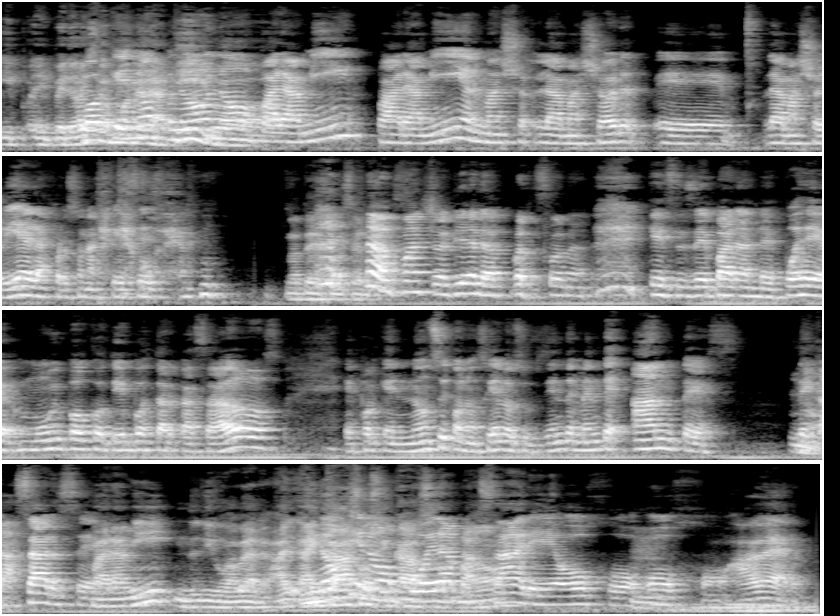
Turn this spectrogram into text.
Y, y- pero eso es Porque no, no, no, para mí, para mí el mayor, la mayor, eh, la mayoría de las personas que se, No te la mayoría de las personas que se separan después de muy poco tiempo de estar casados es porque no se conocían lo suficientemente antes de No. casarse. Para mí, digo, a ver, hay, hay no casos que no y casos, pueda ¿no? pasar, eh, ojo, Mm. ojo, a ver.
